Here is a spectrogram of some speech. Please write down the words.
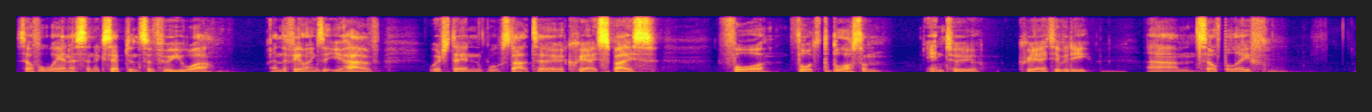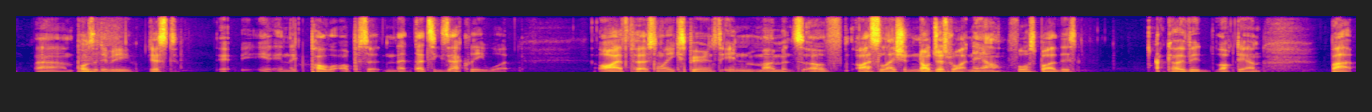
self awareness and acceptance of who you are and the feelings that you have, which then will start to create space for thoughts to blossom into creativity, um, self belief, um, positivity, just in the polar opposite. And that, that's exactly what I've personally experienced in moments of isolation, not just right now, forced by this COVID lockdown, but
